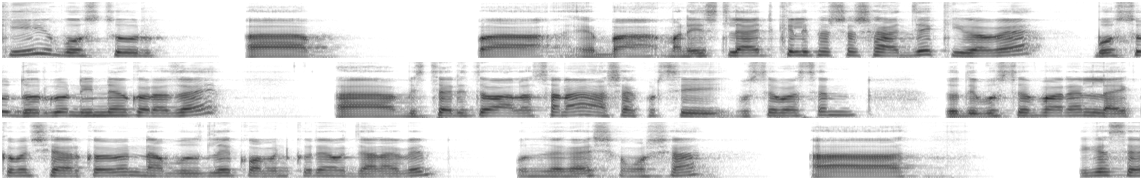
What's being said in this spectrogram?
কি বস্তুর বা মানে স্লাইড ক্যালিপাসের সাহায্যে কীভাবে বস্তুর দৈর্ঘ্য নির্ণয় করা যায় বিস্তারিত আলোচনা আশা করছি বুঝতে পারছেন। যদি বুঝতে পারেন লাইক কমেন্ট শেয়ার করবেন। না বুঝলে কমেন্ট করে আমাকে জানাবেন। কোন জায়গায় সমস্যা? ঠিক আছে।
